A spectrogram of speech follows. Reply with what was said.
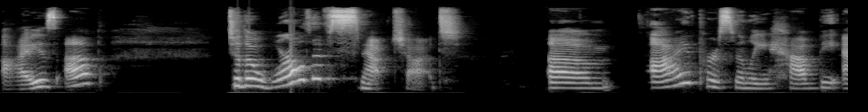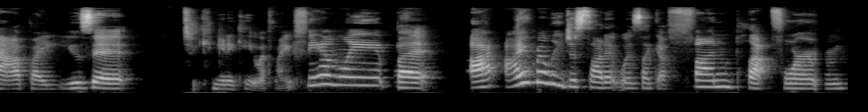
eyes up to the world of Snapchat. Um, I personally have the app, I use it to communicate with my family, but I, I really just thought it was like a fun platform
